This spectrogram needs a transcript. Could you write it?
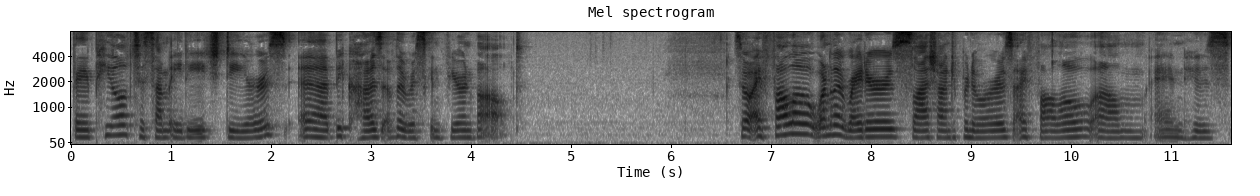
they appeal to some ADHDers uh, because of the risk and fear involved. So I follow one of the writers slash entrepreneurs I follow um, and whose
